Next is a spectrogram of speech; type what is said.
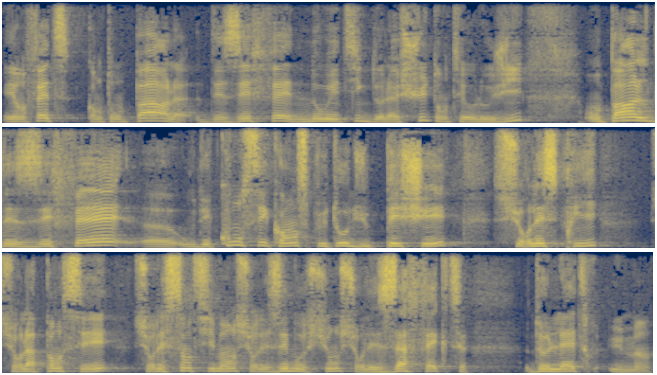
Et en fait, quand on parle des effets noétiques de la chute en théologie, on parle des effets euh, ou des conséquences plutôt du péché sur l'esprit, sur la pensée, sur les sentiments, sur les émotions, sur les affects de l'être humain.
